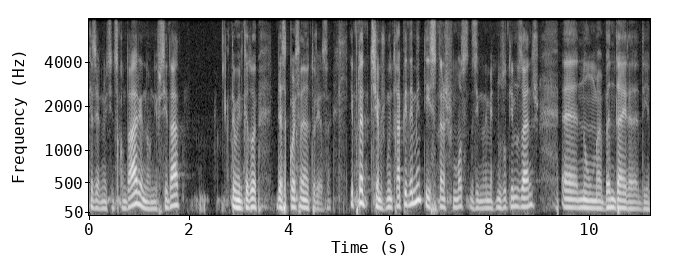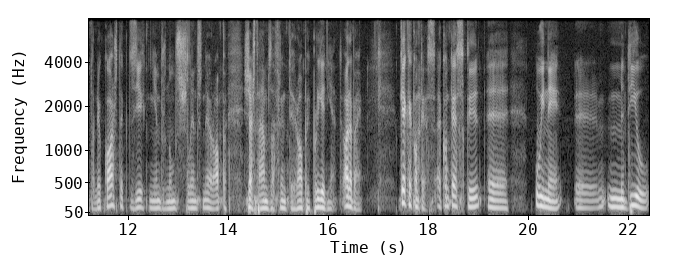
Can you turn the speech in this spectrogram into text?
quer dizer, no ensino secundário, na universidade, tem um indicador dessa coisa da natureza. E, portanto, descemos muito rapidamente e isso transformou-se, designadamente nos últimos anos, uh, numa bandeira de António Costa que dizia que tínhamos números excelentes na Europa, já estávamos à frente da Europa e por aí adiante. Ora bem, o que é que acontece? Acontece que uh, o INE uh, mediu,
